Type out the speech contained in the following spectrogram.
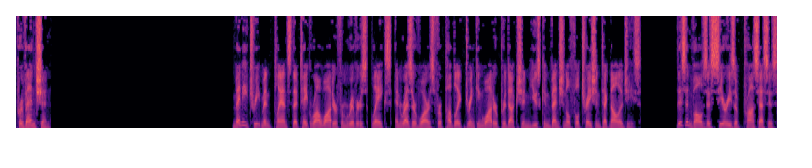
Prevention Many treatment plants that take raw water from rivers, lakes, and reservoirs for public drinking water production use conventional filtration technologies. This involves a series of processes,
